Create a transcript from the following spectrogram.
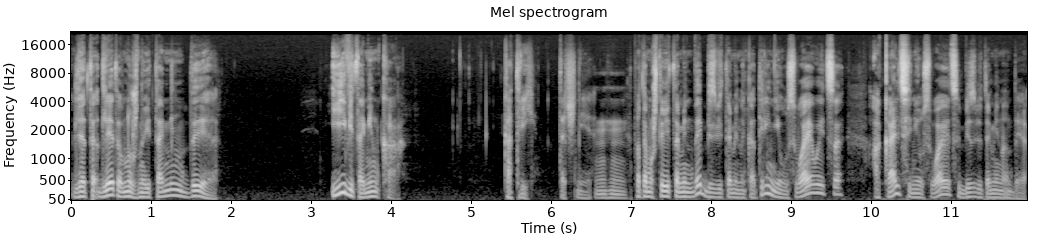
Для, для этого нужен витамин D и витамин К. К3, точнее. Мгм. Потому что витамин D без витамина К3 не усваивается, а кальций не усваивается без витамина D.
